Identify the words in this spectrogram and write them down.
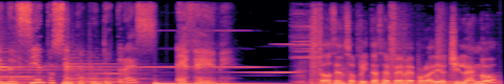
en el 105.3 FM. Todos en Sopitas FM por Radio Chilango.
